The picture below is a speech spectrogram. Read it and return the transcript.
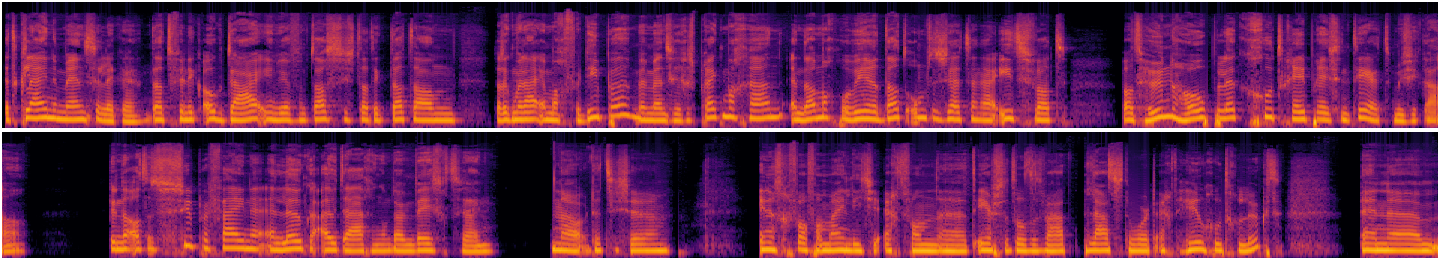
het kleine menselijke. Dat vind ik ook daarin weer fantastisch. Dat ik dat dan, dat ik me daarin mag verdiepen, met mensen in gesprek mag gaan en dan mag proberen dat om te zetten naar iets wat, wat hun hopelijk goed representeert, muzikaal. Ik vind dat altijd een super fijne en leuke uitdaging om daarmee bezig te zijn. Nou, dat is eh, in het geval van mijn liedje echt van eh, het eerste tot het laatste woord echt heel goed gelukt. En ehm,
